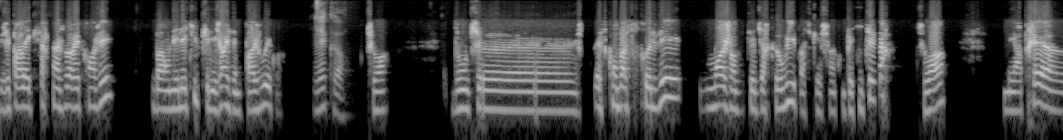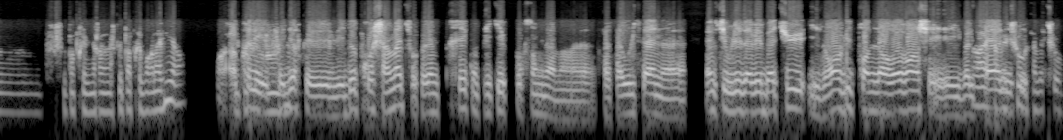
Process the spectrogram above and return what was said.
j'ai parlé avec certains joueurs étrangers. Bah, on est l'équipe que les gens ils aiment pas jouer, quoi. D'accord. Tu vois? Donc, euh, est-ce qu'on va se relever? Moi, j'ai envie de te dire que oui, parce que je suis un compétiteur, tu vois? Mais après, euh, je peux pas prévenir, je peux pas prévoir l'avenir. Hein. Après, il faut dire que les deux prochains matchs sont quand même très compliqués pour Songnam. Hein. Face à Ulsan, euh, même si vous les avez battus, ils ont envie de prendre leur revanche et ils veulent pas. Ça chaud, ça va chaud.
